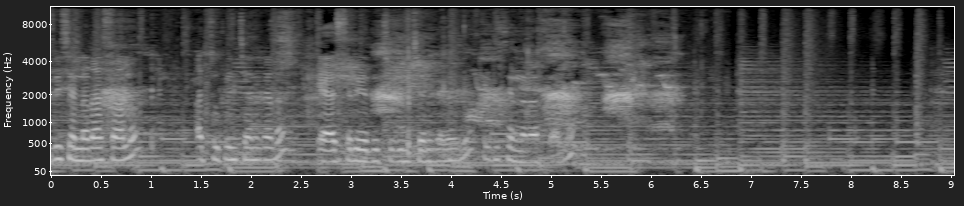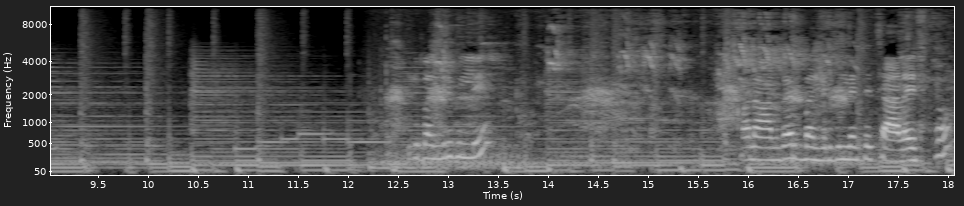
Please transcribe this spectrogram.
ఇది చిన్న రసాలు. అది చూపించాను కదా. కేసరి అది చూపించాను కదా ఇది. ఇది చిన్న రసాలు. ఇది బంగిరి పిల్లి. మా నాన్నగారికి బంగిరి పిల్లి అంటే చాలా ఇష్టం.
